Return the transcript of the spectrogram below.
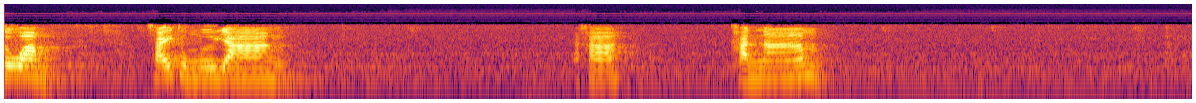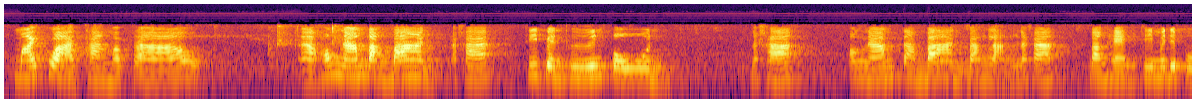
ส้วม ใช้ถุงมือยางนะคะ ขันน้ำไม้กวาดทางมะพร้าวห้องน้ำบางบ้านนะคะ ที่เป็นพื้นปูนนะคะ ห้องน้ำตามบ้านบางหลังนะคะ บางแห่งที่ไม่ได้ปู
